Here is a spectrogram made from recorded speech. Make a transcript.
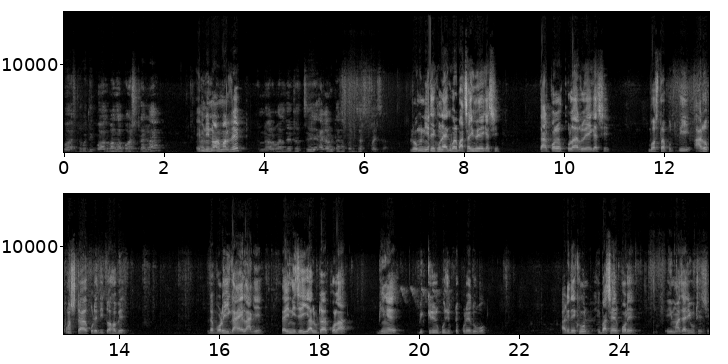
বস্তা প্রতি কল ভাঙা পাঁচ টাকা এমনি নর্মাল রেট নর্মাল রেট হচ্ছে এগারো টাকা পঞ্চাশ পয়সা। রং নিয়ে দেখুন একবার বাছাই হয়ে গেছে। তারপরে কোলা রয়ে গেছে। বস্তা প্রতি আরও পাঁচ টাকা করে দিতে হবে। এটা বড়ই গায়ে লাগে তাই নিজেই আলুটার কলা ভেঙে বিক্রির উপযুক্ত করে দেবো। আরে দেখুন এই বাছাইয়ের পরে এই মাঝারি উঠেছে।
